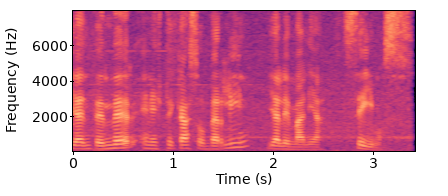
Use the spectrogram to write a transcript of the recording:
y a entender, en este caso, Berlín y Alemania. Seguimos.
